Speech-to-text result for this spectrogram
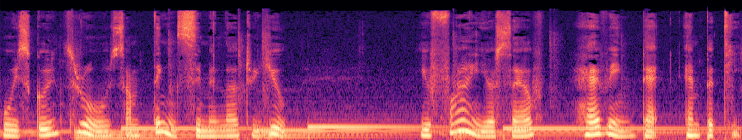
who is going through something similar to you. You find yourself having that empathy.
